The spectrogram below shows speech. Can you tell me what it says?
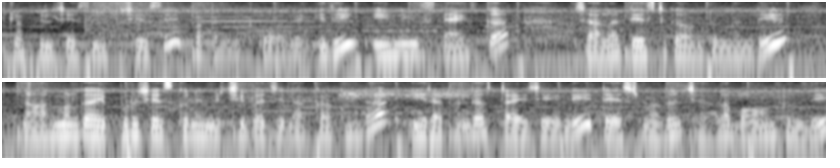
ఇట్లా ఫిల్ చేసినట్టు చేసి పక్కన పెట్టుకోవాలి. ఇది ఈవినింగ్ స్నాక్స్గా చాలా టేస్ట్గా ఉంటుందండి. నార్మల్గా ఎప్పుడు చేసుకునే మిర్చి బజ్జీలా కాకుండా ఈ రకంగా ట్రై చేయండి. టేస్ట్ మాత్రం చాలా బాగుంటుంది.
